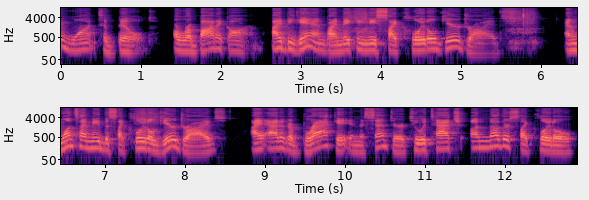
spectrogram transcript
want to build a robotic arm. I began by making these cycloidal gear drives. And once I made the cycloidal gear drives, I added a bracket in the center to attach another cycloidal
